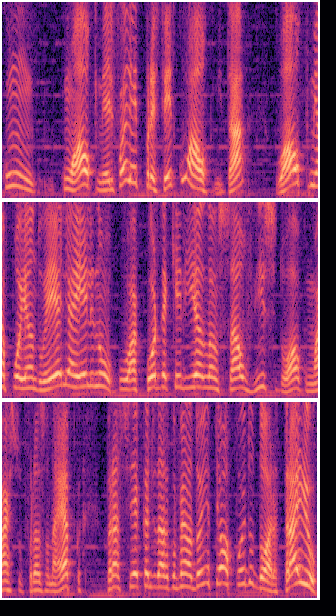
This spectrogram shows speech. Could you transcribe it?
com com Alckmin, ele foi eleito prefeito com Alckmin, tá? O Alckmin apoiando ele, aí ele no, o acordo é que ele ia lançar o vice do Alckmin, Márcio França na época, para ser candidato a governador e ia ter o apoio do Dória. Traiu.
